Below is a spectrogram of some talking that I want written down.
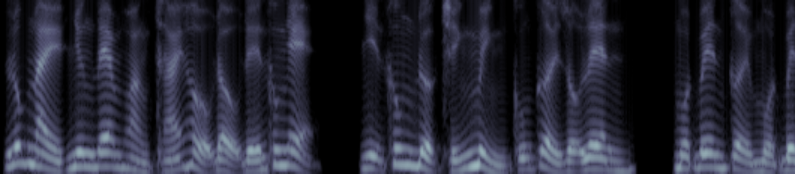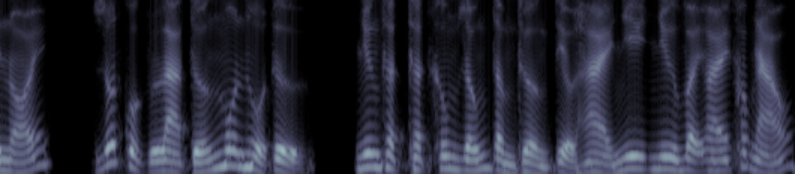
Lúc này nhưng đem Hoàng Thái Hậu đậu đến không nhẹ, nhịn không được chính mình cũng cười rộ lên, một bên cười một bên nói, rốt cuộc là tướng môn hổ tử, nhưng thật thật không giống tầm thường tiểu hài nhi như vậy ai khóc náo.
